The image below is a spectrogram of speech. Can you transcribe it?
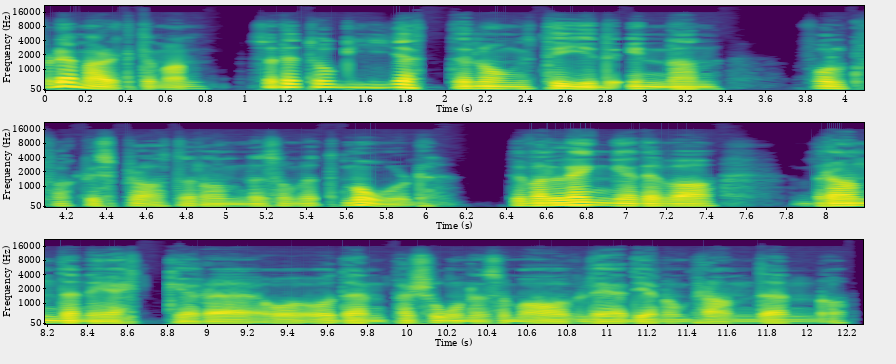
för det märkte man. Så det tog jättelång tid innan folk faktiskt pratade om det som ett mord. Det var länge det var branden i Eckerö och, och den personen som avled genom branden och,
